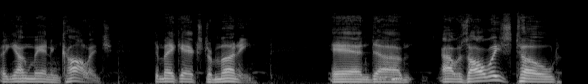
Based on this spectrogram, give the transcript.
a young man in college to make extra money, and um, I was always told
